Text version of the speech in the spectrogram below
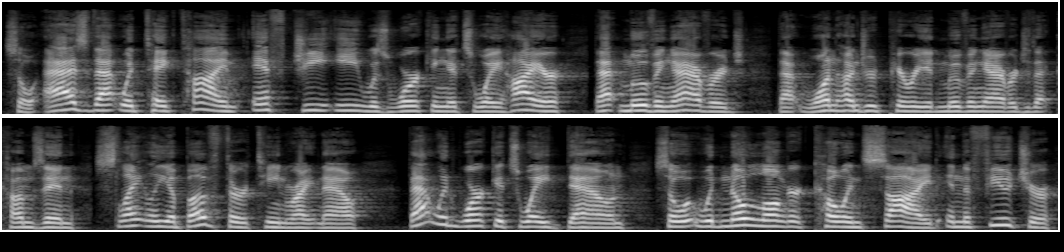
So, as that would take time, if GE was working its way higher, that moving average, that 100 period moving average that comes in slightly above 13 right now, that would work its way down so it would no longer coincide in the future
